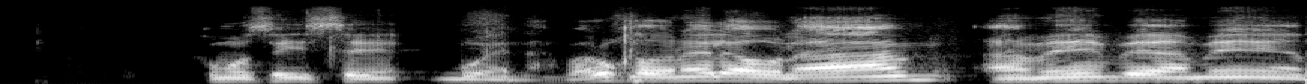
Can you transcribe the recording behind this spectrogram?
como se dice, buena. Baruch Adonai Olam. Amén, amén.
